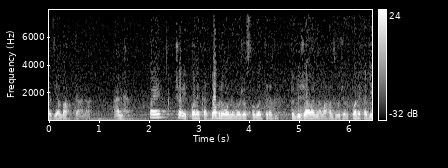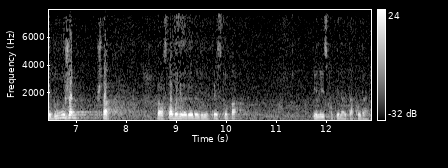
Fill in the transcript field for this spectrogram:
radijallahu ta'ala anha. Pa je čovjek ponekad dobrovoljno može osloboditi radi približavanja Allaha za uđel, ponekad je dužan šta? Da oslobodi radi određenih prestupa ili iskupina i tako dalje.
